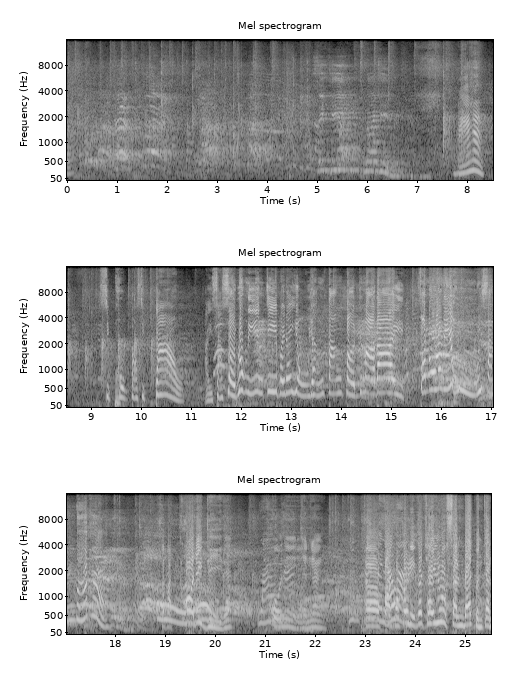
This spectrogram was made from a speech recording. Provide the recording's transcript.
นะมาค่ะ 16 ต่อ 19 ไอ้ซาเสิร์ฟลูกนี้ยังจี้ไปได้อยู่ยังตังเปิดขึ้นมาได้ซอนอูลูกนี้โอ้โหซันแบ็กค่ะสะบัดข้อได้ดีนะ ไล่โอ้นี่เห็นยังขึ้นเอ่แท่อนไปฝั่งแล้วของอะเกาหลีก็ใช้ลูกซันแบ็กเหมือนกัน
